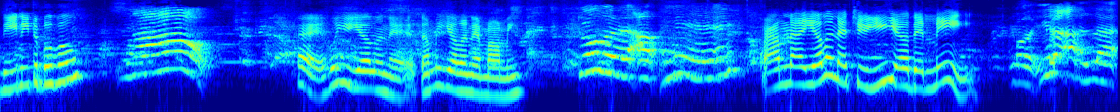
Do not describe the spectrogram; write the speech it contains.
Do you need to boo boo? No. Hey, who you yelling at? Don't be yelling at mommy. Do it at me. I'm not yelling at you. You yelled at me, Oh, yeah, let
